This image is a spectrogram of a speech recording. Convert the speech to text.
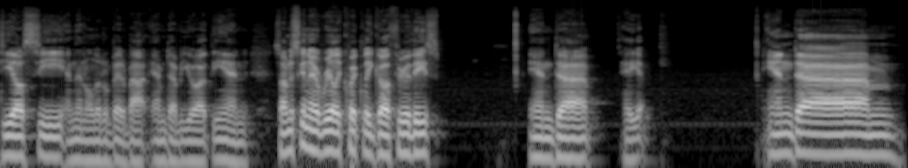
DLC, and then a little bit about MWO at the end. So I'm just going to really quickly go through these. And uh, hey. And um,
